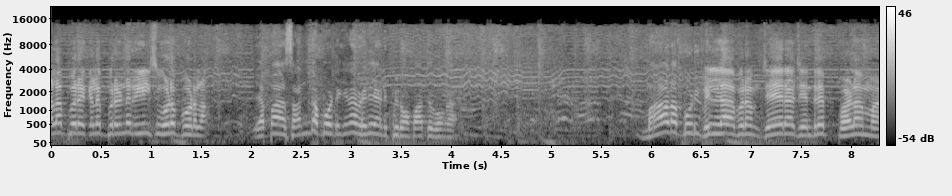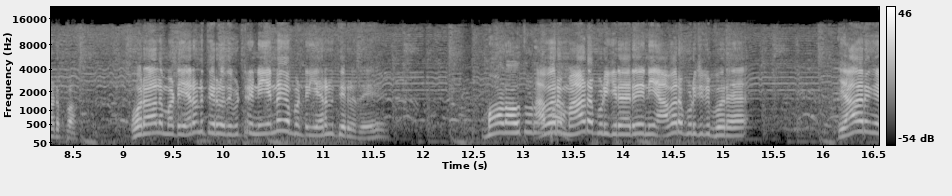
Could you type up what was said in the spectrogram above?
அளப்புற கிளப்புறன்னு ரீல்ஸ் கூட போடலாம். எப்பா சண்டை போட்டீங்கன்னா வெளியே அனுப்பிடுவோம் பார்த்துக்கோங்க. மாடை வில்லாபுரம் ஜெயராஜ் என்ற பழம் மாடுப்பா ஒரு ஆள் மட்டும் இருநூத்தி இருபது விட்டு நீ என்னங்க பண்றீங்க இருநூத்தி இருபது? மாடை அவுத்து விடுங்க. அவர் மாடை பிடிக்கிறாரு நீ அவரை பிடிச்சிட்டு போற. யாருங்க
